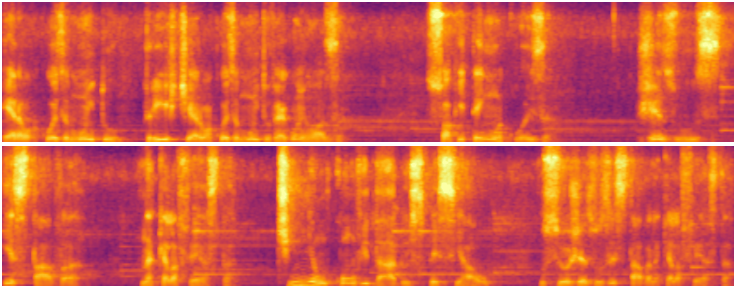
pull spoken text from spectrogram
era uma coisa muito triste, era uma coisa muito vergonhosa. Só que tem uma coisa: Jesus estava naquela festa. Tinha um convidado especial. O Senhor Jesus estava naquela festa.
